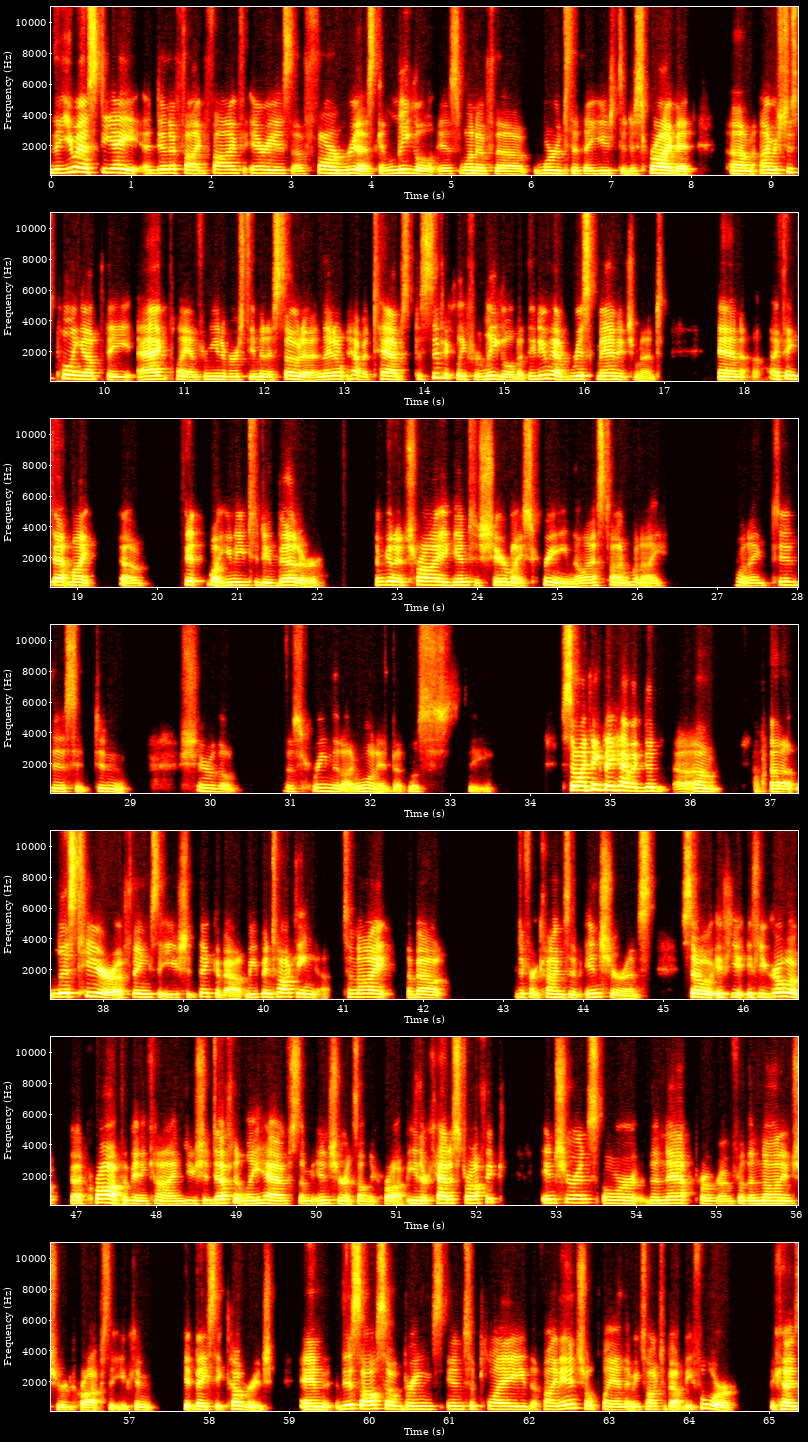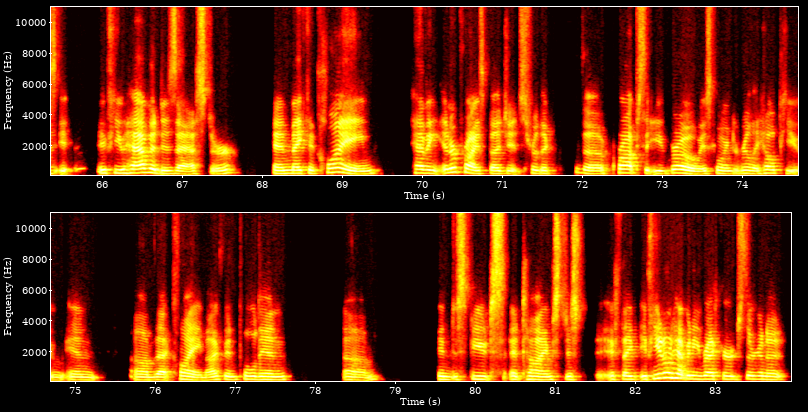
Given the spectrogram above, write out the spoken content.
the USDA identified five areas of farm risk, and legal is one of the words that they use to describe it. Um, I was just pulling up the ag plan from University of Minnesota, and they don't have a tab specifically for legal, but they do have risk management. And I think that might uh, fit what you need to do better. I'm going to try again to share my screen. The last time when I when I did this, it didn't share the the screen that I wanted, but let's see. So I think they have a good uh, um, uh, list here of things that you should think about. We've been talking tonight about different kinds of insurance. So if you if you grow a, a crop of any kind, you should definitely have some insurance on the crop, either catastrophic insurance or the NAP program for the non-insured crops that you can get basic coverage. And this also brings into play the financial plan that we talked about before, because if you have a disaster and make a claim, having enterprise budgets for the, the crops that you grow is going to really help you in um, that claim. I've been pulled in um, in disputes at times. Just if they if you don't have any records, they're going to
